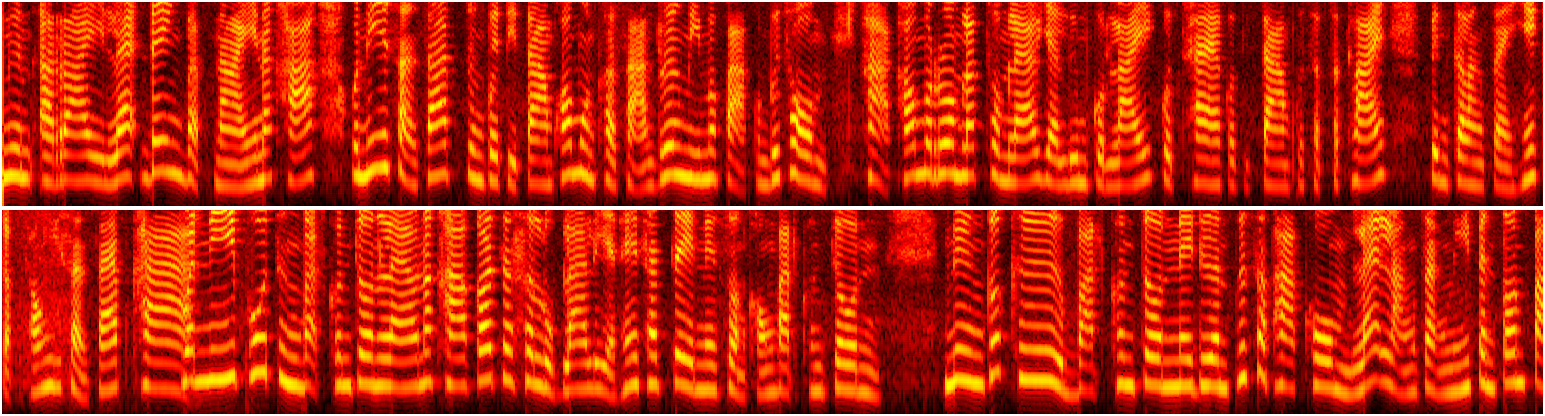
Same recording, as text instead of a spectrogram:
เงินอะไรและเด้งแบบไหนนะคะ วันนี้สันแซบจึงไปติดตามข้อมูลข่าวสารเรื่องนี้มาฝากคุณผู้ชม หากเข้ามาร่วมรับชมแล้วอย่าลืมกดไลค์กดแชร์กดติดตามกด subscribe เป็นกำลังใจให้กับช่องอีสันแซบค่ะ วันนี้พูดถึงบัตรคนจนแล้วนะคะ ก็จะสรุปรายละเอียดให้ชัดเจนในส่วนของบัตรคนจนหนึ่งก็คือบัตรคนจนในเดือนพฤษภาคม และหลังจากนี้เป็นต้นไป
